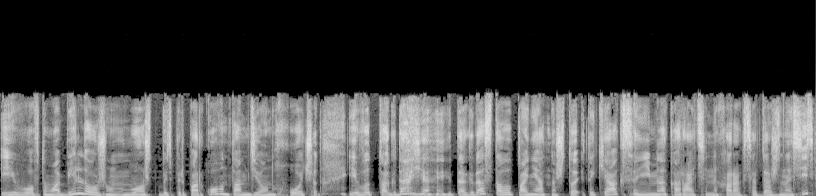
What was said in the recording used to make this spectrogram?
и его автомобиль должен, может быть припаркован там, где он хочет. И вот тогда я, и тогда стало понятно, что такие акции, они именно карательный характер должны носить.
